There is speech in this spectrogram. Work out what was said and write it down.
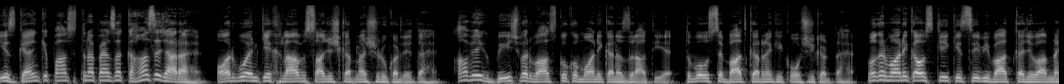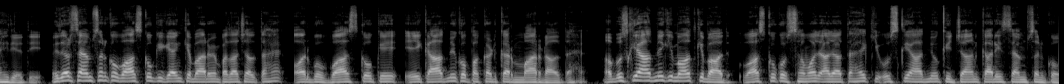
कि इस गैंग के पास इतना पैसा कहाँ से जा रहा है? और वो इनके खिलाफ साजिश करना शुरू कर देता है। अब एक बीच पर वास्को को मोनिका नज़र आती है तो वो उससे बात करने की कोशिश करता है। मगर मोनिका उसकी किसी भी बात का जवाब नहीं देती। इधर सैमसन को वास्को की गैंग के बारे में पता चलता है, और वो वास्को के एक आदमी को पकड़कर मार डालता है। अब उसके आदमी की मौत के बाद वास्को को समझ आ जाता है कि उसके आदमियों की जानकारी सैमसन को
